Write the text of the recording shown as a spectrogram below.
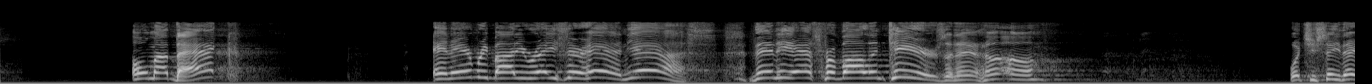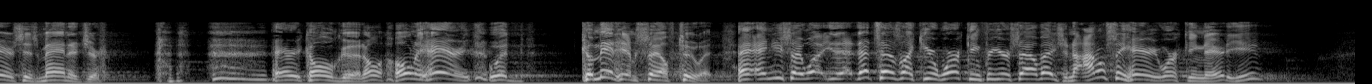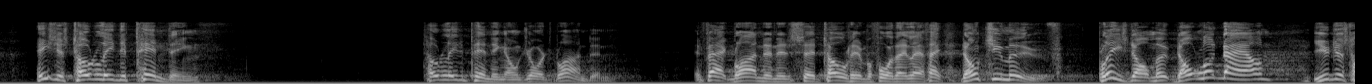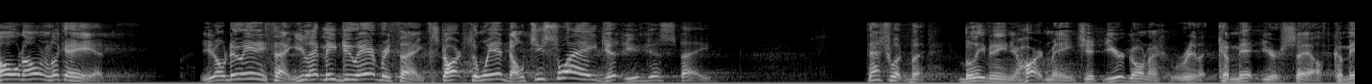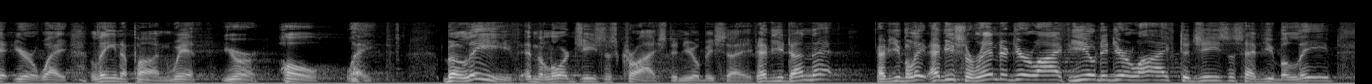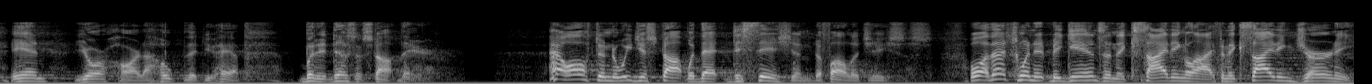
on my back? And everybody raised their hand, yes. Then he asked for volunteers, and then, uh uh-uh. uh. What you see there is his manager, Harry Colcord. Only Harry would commit himself to it. And, you say, well, that sounds like you're working for your salvation. Now, I don't see Harry working there, do you? He's just totally depending, totally depending on George Blondin. In fact, Blondin had said, told him before they left, hey, don't you move. Please don't move. Don't look down. You just hold on and look ahead. You don't do anything. You let me do everything. If starts to wind, don't you sway. Just, you just stay. That's what be, believing in your heart means. You're going to really commit yourself, commit your way, lean upon with your whole weight. Believe in the Lord Jesus Christ and you'll be saved. Have you done that? Have you believed? Have you surrendered your life, yielded your life to Jesus? Have you believed in your heart? I hope that you have. But it doesn't stop there. How often do we just stop with that decision to follow Jesus? Well, that's when it begins an exciting life, an exciting journey.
